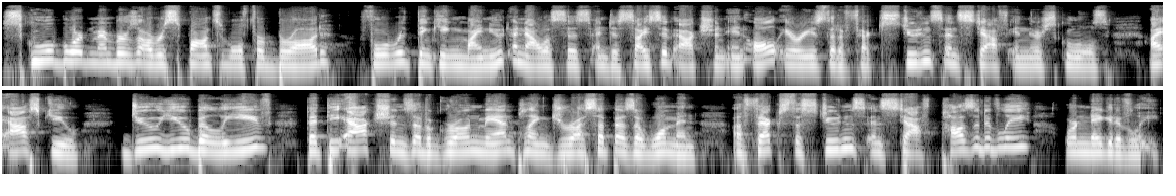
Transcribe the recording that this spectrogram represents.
School board members are responsible for broad, forward thinking, minute analysis and decisive action in all areas that affect students and staff in their schools. I ask you, do you believe that the actions of a grown man playing dress up as a woman affects the students and staff positively or negatively?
